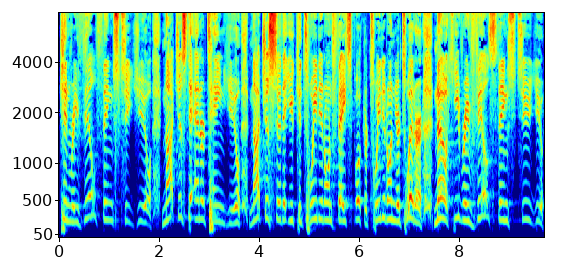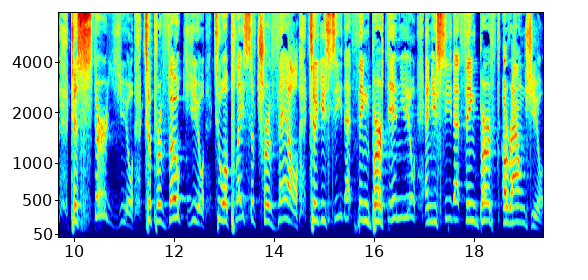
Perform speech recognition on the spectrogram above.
can reveal things to you, not just to entertain you, not just so that you can tweet it on Facebook or tweet it on your Twitter. No, He reveals things to you to stir you, to provoke you to a place place of travail till you see that thing birthed in you and you see that thing birthed around you.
